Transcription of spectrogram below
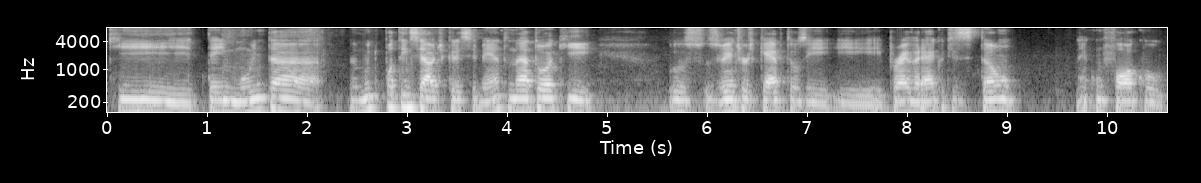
que tem muita, muito potencial de crescimento. Não é à toa que os, os venture capitals e, e, private equities estão né, com foco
